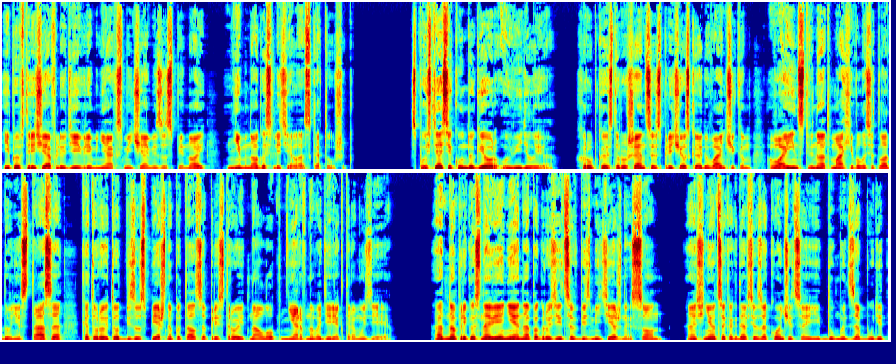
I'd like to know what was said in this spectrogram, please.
и, повстречав людей в ремнях с мечами за спиной, немного слетела с катушек. Спустя секунду Геор увидел ее. Хрупкая старушенция с прической-одуванчиком воинственно отмахивалась от ладони Стаса, которую тот безуспешно пытался пристроить на лоб нервного директора музея. Одно прикосновение, она погрузится в безмятежный сон, Очнется, когда все закончится, и думать забудет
